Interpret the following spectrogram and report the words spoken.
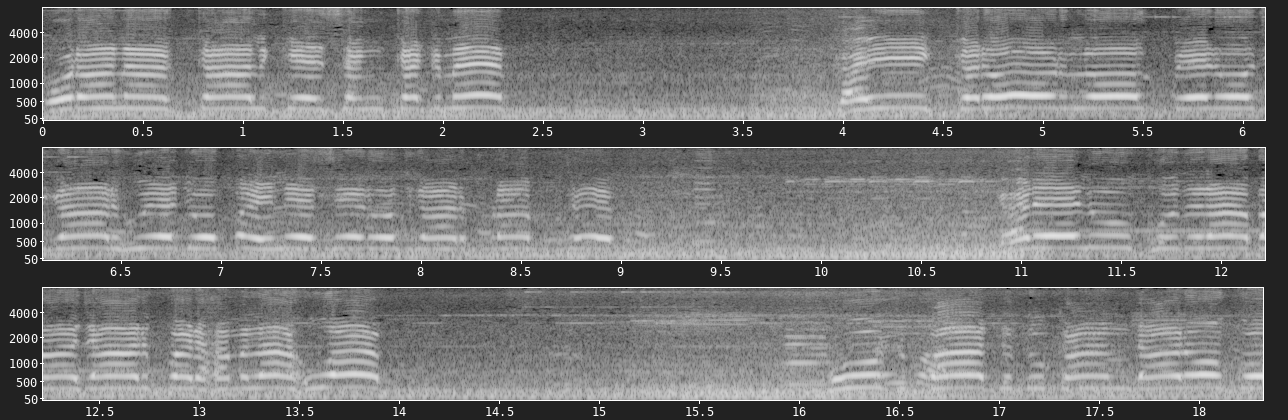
कोरोना काल के संकट में कई करोड़ लोग बेरोजगार हुए जो पहले से रोज़गार प्राप्त थे। घरेलू खुदरा बाज़ार पर हमला हुआ। फुटपाथ दुकानदारों को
